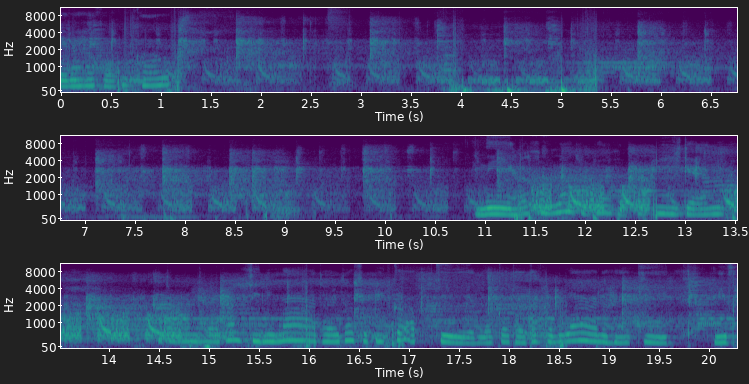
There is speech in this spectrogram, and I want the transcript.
ยนะคะของพวกเขานี่นะคือร่าสุดยอดของพวกพี่แกงก็จะมีไททันซีนีมาไททันสปีกเกอร์อัปเกรดแล้วก็ไททันคาม่านะฮะที่มีไฟ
